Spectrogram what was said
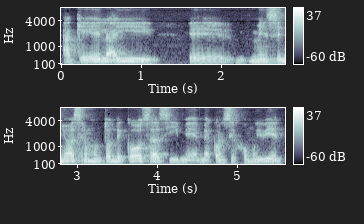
a que él ahí eh, me enseñó a hacer un montón de cosas y me, aconsejó muy bien.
